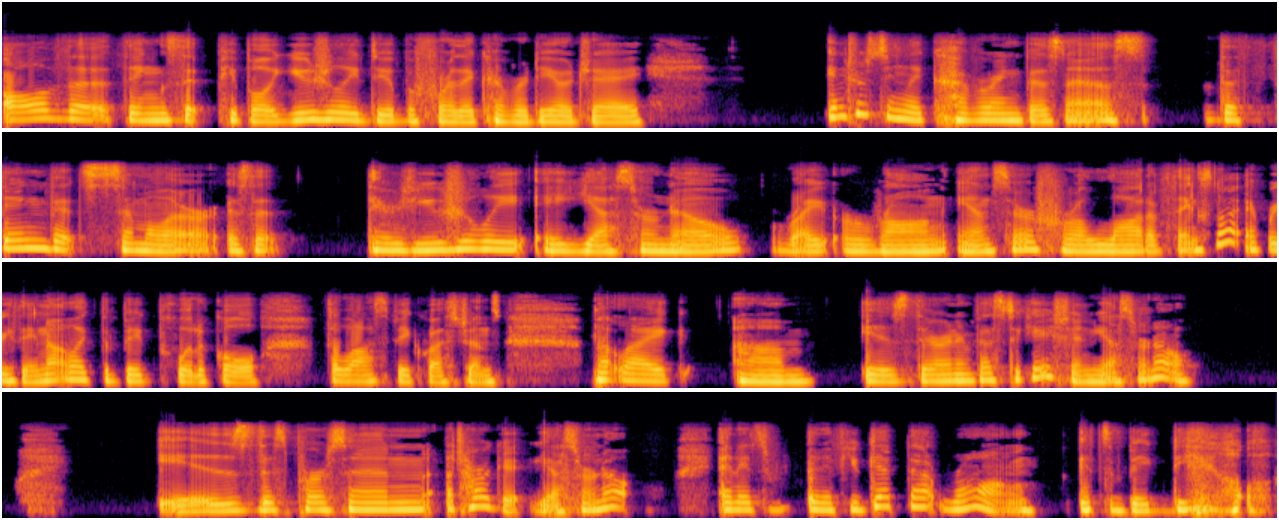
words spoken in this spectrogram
all of the things that people usually do before they cover DOJ, interestingly, covering business, the thing that's similar is that there's usually a yes or no, right or wrong answer for a lot of things. Not everything, not like the big political philosophy questions, but like, um, is there an investigation? Yes or no? Is this person a target? Yes or no? And it's and if you get that wrong, it's a big deal.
